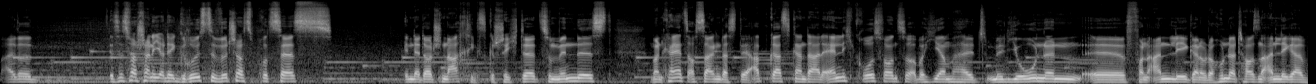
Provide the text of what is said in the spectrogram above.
Also es ist wahrscheinlich auch der größte Wirtschaftsprozess in der deutschen Nachkriegsgeschichte. Zumindest, man kann jetzt auch sagen, dass der Abgasskandal ähnlich groß war und so, aber hier haben halt Millionen äh, von Anlegern oder hunderttausende Anleger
